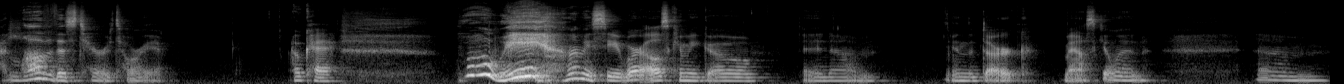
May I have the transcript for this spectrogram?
I love this territory. Okay. Woo wait, Let me see. Where else can we go in um, in the dark masculine? Um,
